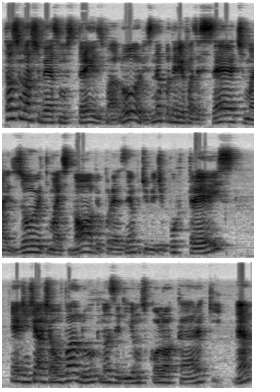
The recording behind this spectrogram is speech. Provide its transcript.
Então, se nós tivéssemos três valores, né, eu poderia fazer 7 mais 8 mais 9, por exemplo, dividir por 3, e a gente ia achar o valor que nós iríamos colocar aqui. Né?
